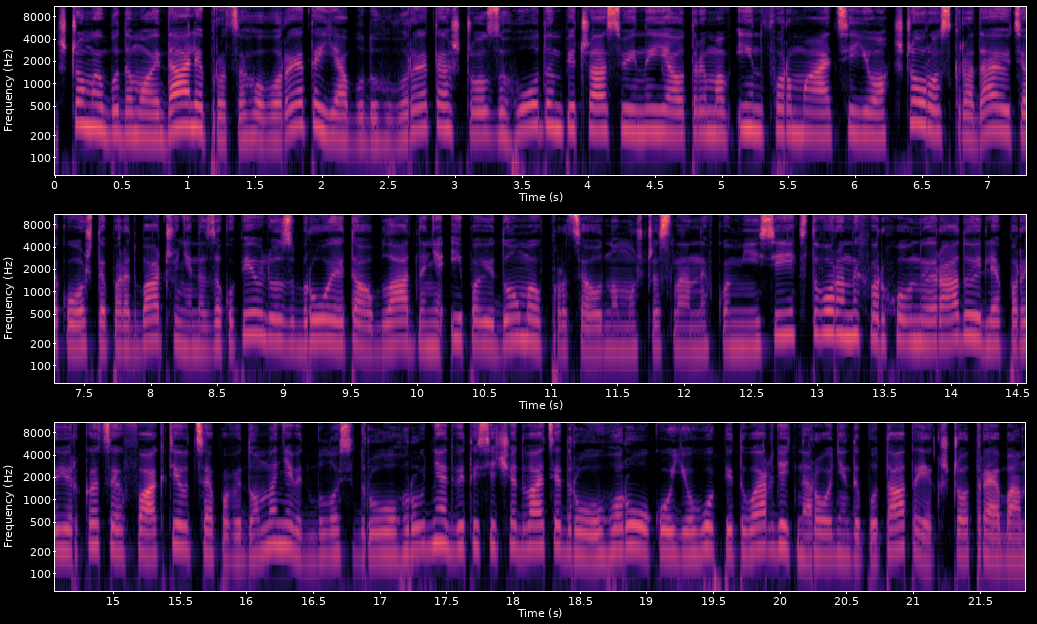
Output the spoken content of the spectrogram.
що ми будемо і далі про це говорити. Я буду говорити, що згодом під час війни я отримав інформацію, що розкрадаються кошти, передбачені на закупівлю зброї та обладнання, і повідомив про це одному з численних комісій, створених Верховною Радою для перевірки цих фактів. Це повідомлення відбулося 2 грудня 2022 року. Його підтвердять народні депутати, якщо треба.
